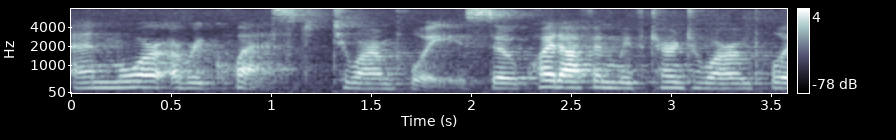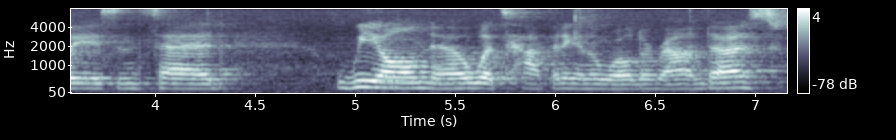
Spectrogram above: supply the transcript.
and more a request to our employees. So quite often we've turned to our employees and said, we all know what's happening in the world around us.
